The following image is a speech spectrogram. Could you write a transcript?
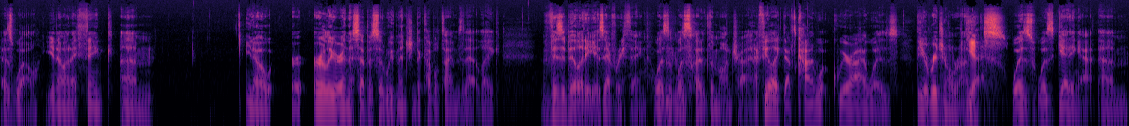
as well. You know, and I think, um, you know, er, earlier in this episode, we've mentioned a couple times that like visibility is everything was was kind of the mantra, and I feel like that's kind of what Queer Eye was the original run yes, was was getting at. Um,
